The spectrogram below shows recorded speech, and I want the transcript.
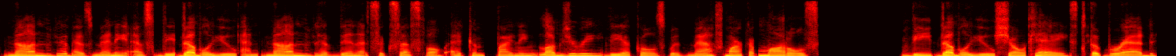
None have as many as VW and none have been as successful at combining luxury vehicles with mass market models. VW showcased the breadth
